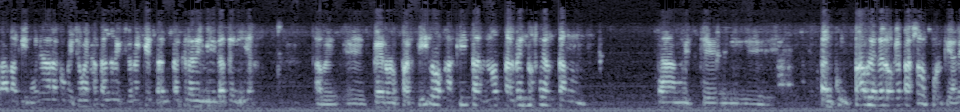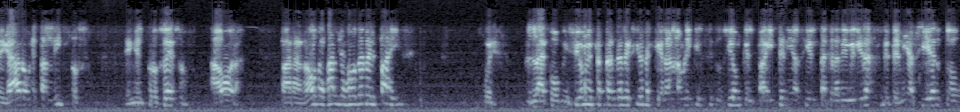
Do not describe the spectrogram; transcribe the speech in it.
la maquinaria de la Comisión Estatal de Elecciones que tanta credibilidad tenía. Eh, pero los partidos aquí tal, no, tal vez no sean tan tan este, tan culpables de lo que pasó porque alegaron estar listos en el proceso. Ahora, para no dejar de joder el país, pues la Comisión Estatal de Elecciones, que era la única institución que el país tenía cierta credibilidad, que tenía cierto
